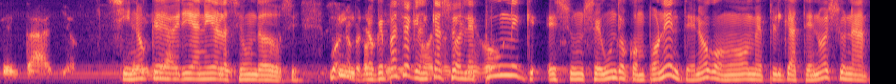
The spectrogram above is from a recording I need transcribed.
60 años. Sino que deberían ir a la segunda dosis. Bueno, pero lo que pasa es que en el caso del Sputnik es un segundo componente, ¿no? Como vos me explicaste, no es una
